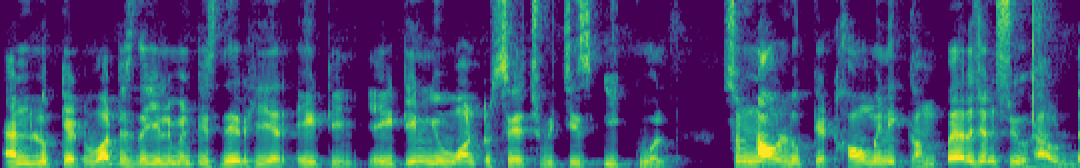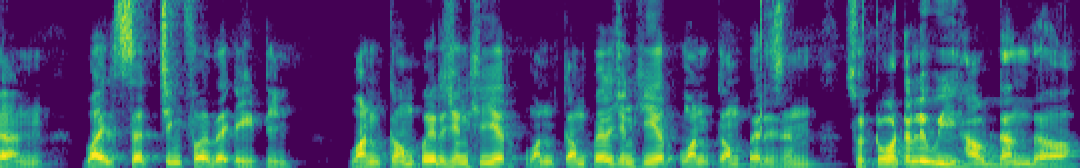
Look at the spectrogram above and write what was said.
and look at what is the element is there here 18. 18 you want to search which is equal. So now look at how many comparisons you have done while searching for the 18. One comparison here, one comparison here, one comparison. So totally we have done the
